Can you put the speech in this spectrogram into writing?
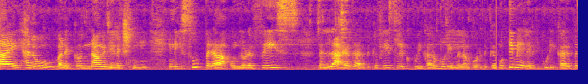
ஹாய் ஹலோ வணக்கம். நான் உங்கள் ஜெயலக்ஷ்மி. இன்னைக்கு சூப்பராக உங்களோட ஃபேஸ் நல்லா அழகா இருக்கு. ஃபேஸில் இருக்கக்கூடிய கரும்புலிகள் எல்லாம் போகிறதுக்கு முட்டி மேல இருக்கக்கூடிய கருப்பு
